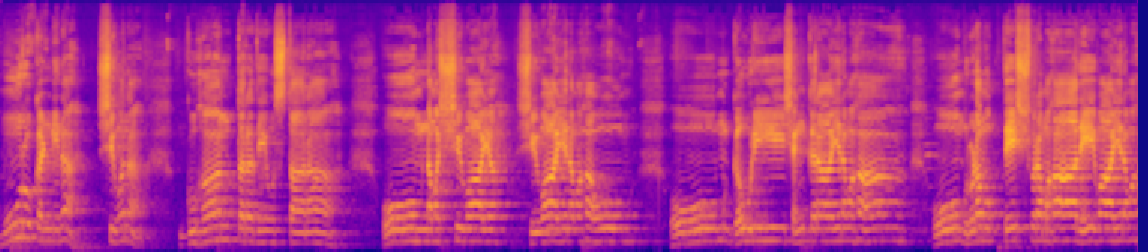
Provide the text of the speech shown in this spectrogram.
ಮೂರು ಕಣ್ಣಿನ ಶಿವನ ಗುಹಾಂತರ ದೇವಸ್ಥಾನ. ॐ नमः शिवाय शिवाय नमः ॐ। ॐ गौरीशङ्कराय नमः। ॐ ऋणमुक्तेश्वरमहादेवाय नमः।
